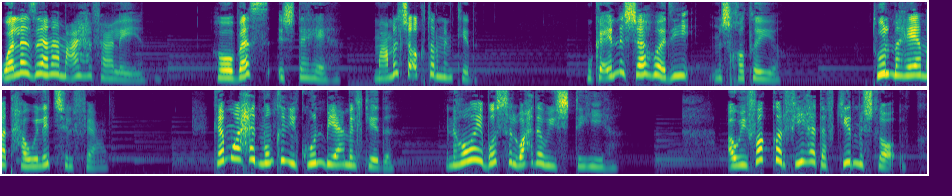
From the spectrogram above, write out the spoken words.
ولا زانى معاها فعليا. هو بس اشتهاها ما عملش أكتر من كده. وكأن الشهوة دي مش خطية. طول ما هي ما تحولتش الفعل كم واحد ممكن يكون بيعمل كده؟ إن هو يبص لواحدة ويشتهيها. أو يفكر فيها تفكير مش لائق.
